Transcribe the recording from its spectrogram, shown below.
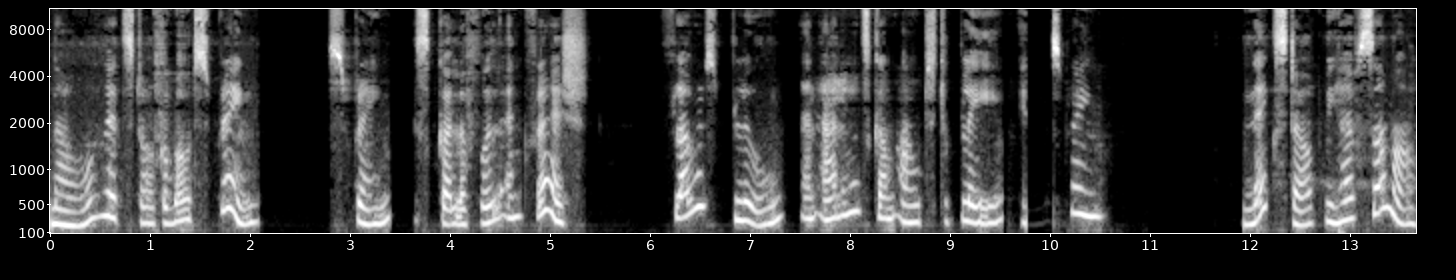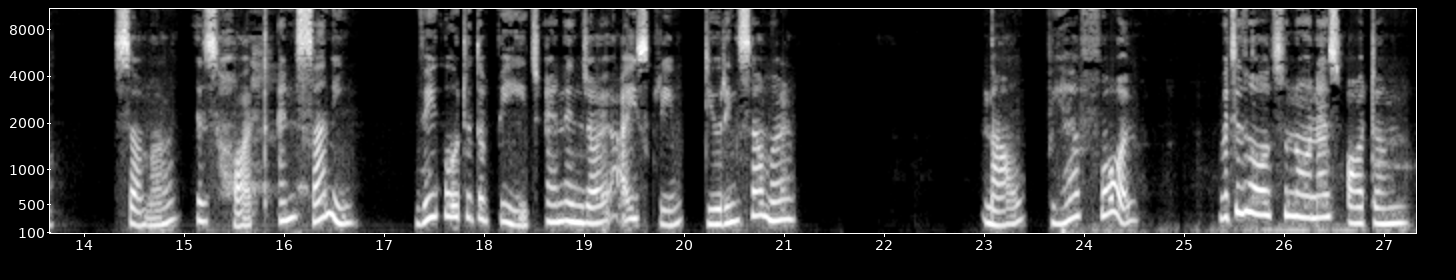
Now let's talk about spring. Spring is colorful and fresh. Flowers bloom and animals come out to play in the spring. Next up, we have summer. Summer is hot and sunny. We go to the beach and enjoy ice cream during summer. Now we have fall, which is also known as autumn.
